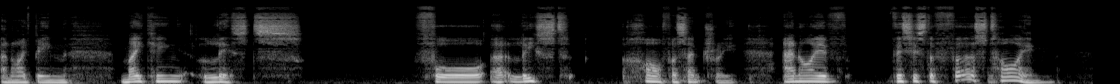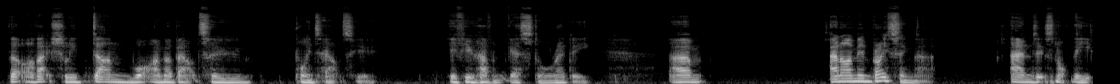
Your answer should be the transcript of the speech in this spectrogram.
and I've been making lists for at least half a century and I've this is the first time that I've actually done what I'm about to point out to you if you haven't guessed already um, and I'm embracing that and it's not the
